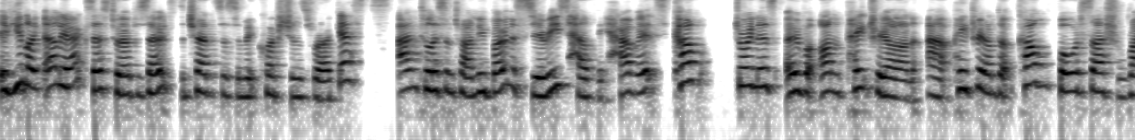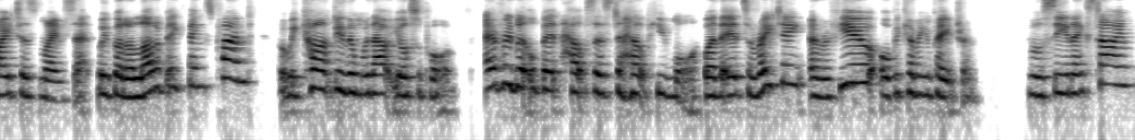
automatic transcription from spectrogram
if you'd like early access to episodes, the chance to submit questions for our guests, and to listen to our new bonus series, Healthy Habits, come join us over on Patreon at patreon.com forward slash writers mindset. We've got a lot of big things planned, but we can't do them without your support. Every little bit helps us to help you more, whether it's a rating, a review, or becoming a patron. We'll see you next time.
